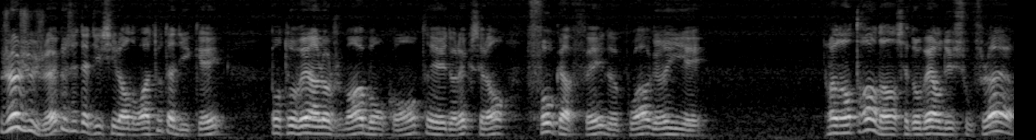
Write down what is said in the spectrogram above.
je jugeais que c'était ici l'endroit tout indiqué pour trouver un logement à bon compte et de l'excellent faux café de pois grillés. En entrant dans cette auberge du souffleur,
